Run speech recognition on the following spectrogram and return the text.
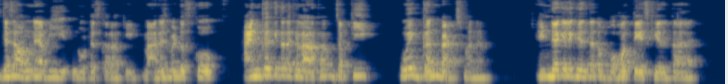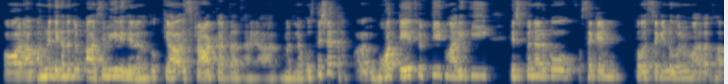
जैसे हमने अभी नोटिस करा कि मैनेजमेंट उसको एंकर की तरह खिला रहा था, जबकि वो एक गन बैट्समैन है। इंडिया के लिए खेलता है तो बहुत तेज खेलता है, और अब हमने देखा था जब आरसीबी के लिए खेल रहा था तो क्या स्टार्ट करता था यार मतलब उसने शायद बहुत तेज फिफ्टी एक मारी थी स्पिनर को सेकंड फ़र्स्ट सेकंड ओवर में मारा था।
